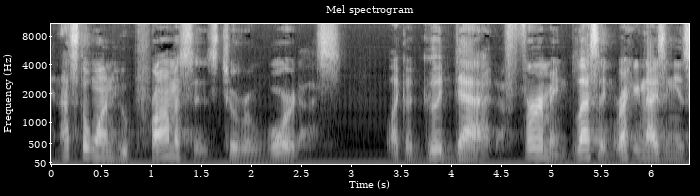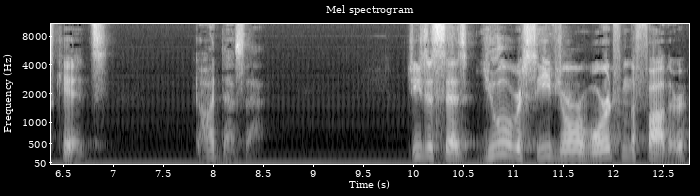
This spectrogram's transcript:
and that's the one who promises to reward us like a good dad, affirming, blessing, recognizing his kids. God does that. Jesus says, You will receive your reward from the Father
